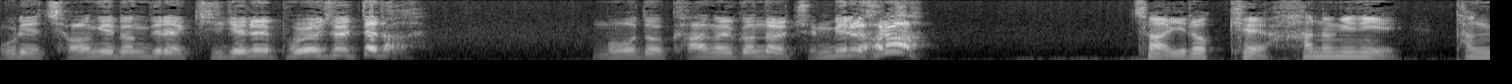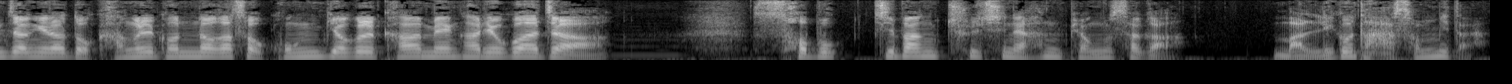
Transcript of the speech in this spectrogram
우리 정예병들의 기계를 보여줄 때다. 모두 강을 건널 준비를 하라! 자, 이렇게 한응인이 당장이라도 강을 건너가서 공격을 감행하려고 하자 서북지방 출신의 한 병사가 말리고 나섭니다.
